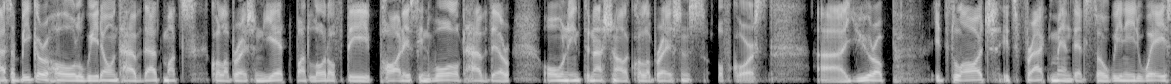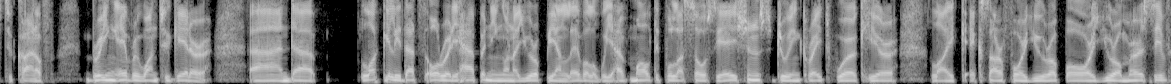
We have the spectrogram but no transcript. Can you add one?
as a bigger whole, we don't have that much collaboration yet, but a lot of the parties involved have their own international collaborations, of course. Uh, Europe, it's large, it's fragmented, so we need ways to kind of bring everyone together. And uh, luckily that's already happening on a European level. We have multiple associations doing great work here, like XR4 Europe or Euromersive.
